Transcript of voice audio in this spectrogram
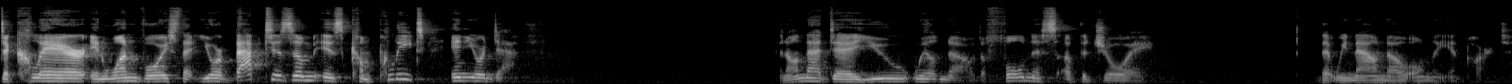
declare in one voice that your baptism is complete in your death. And on that day, you will know the fullness of the joy that we now know only in part.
